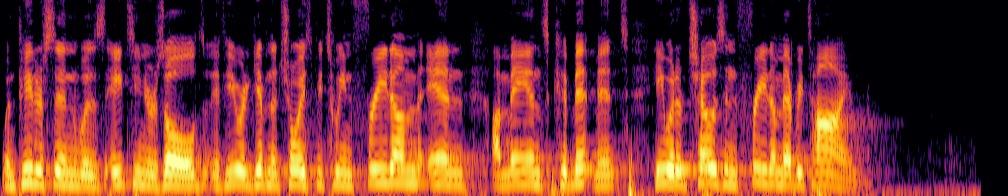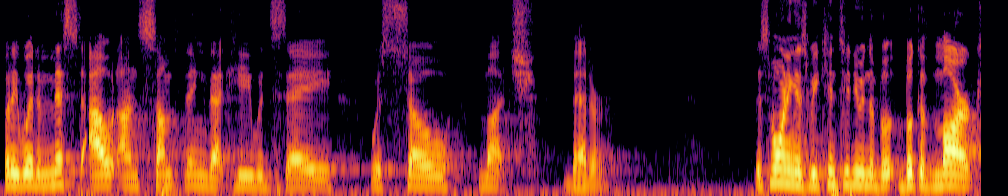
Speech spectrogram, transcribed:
When Peterson was 18 years old, if he were given the choice between freedom and a man's commitment, he would have chosen freedom every time. But he would have missed out on something that he would say was so much better. This morning, as we continue in the book of Mark,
